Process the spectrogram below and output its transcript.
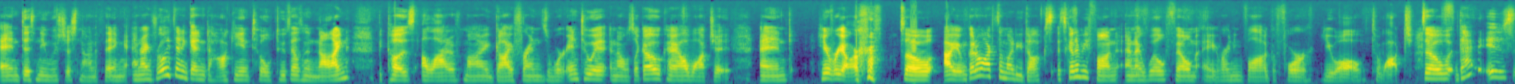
and Disney was just not a thing. And I really didn't get into hockey until 2009 because a lot of my guy friends were into it, and I was like, oh, okay, I'll watch it. And here we are. So I am gonna watch the Mighty Ducks. It's gonna be fun and I will film a writing vlog for you all to watch. So that is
